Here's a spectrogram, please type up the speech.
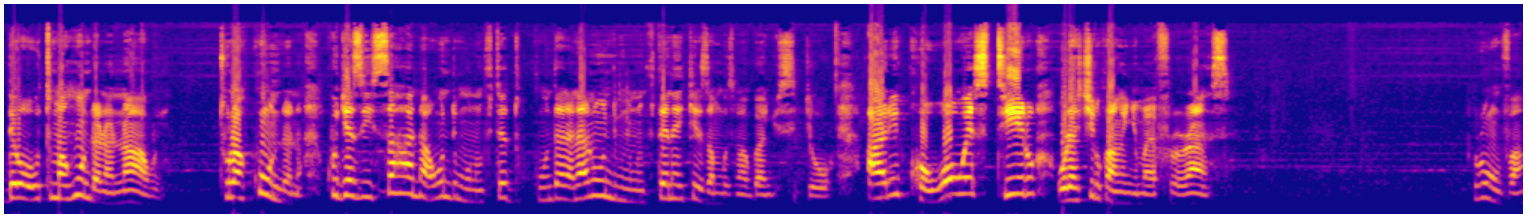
Dewo utuma nkundana nawe. Turakundana. Kugeza iyi saha nta wundi muntu mfite dukundana nta n'undi muntu mfite ntekereza mu buzima bwanjye usibye wowe ariko wowe sitiru urakirukanga inyuma ya florence. Urumva?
